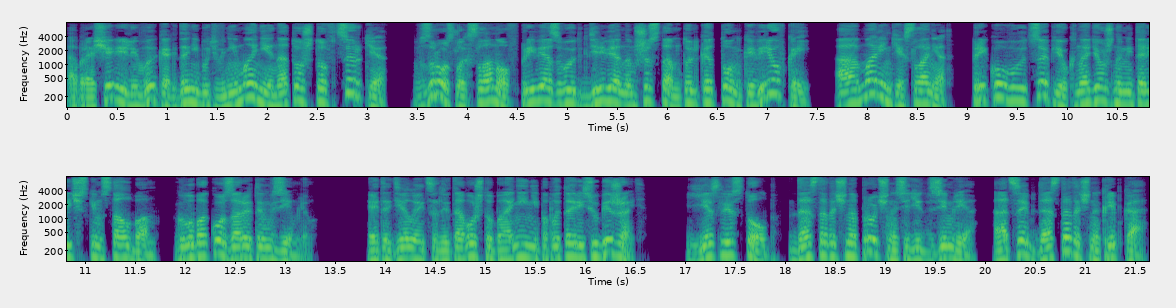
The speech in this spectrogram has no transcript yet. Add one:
Обращали ли вы когда-нибудь внимание на то, что в цирке взрослых слонов привязывают к деревянным шестам только тонкой веревкой, а маленьких слонят приковывают цепью к надежным металлическим столбам, глубоко зарытым в землю? Это делается для того, чтобы они не попытались убежать. Если столб достаточно прочно сидит в земле, а цепь достаточно крепка,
